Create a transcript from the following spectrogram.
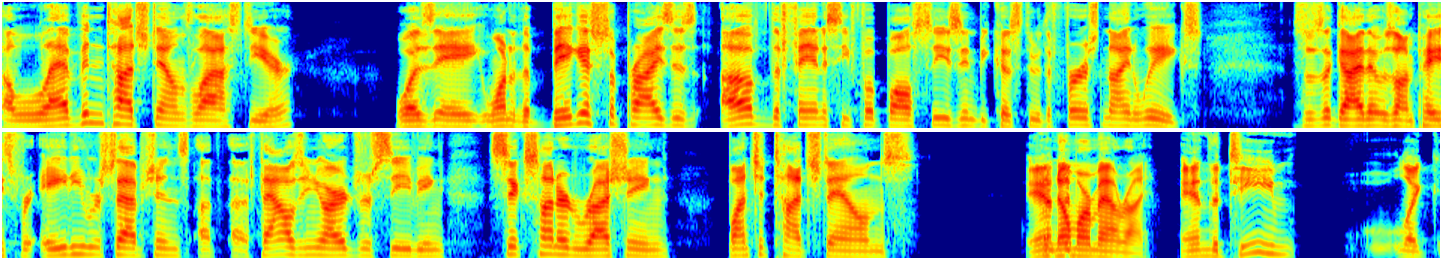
11 touchdowns last year. Was a one of the biggest surprises of the fantasy football season because through the first nine weeks, this was a guy that was on pace for 80 receptions, a, a thousand yards receiving, 600 rushing, bunch of touchdowns, And no more Matt Ryan. and the team like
